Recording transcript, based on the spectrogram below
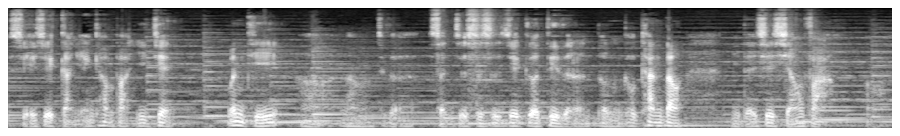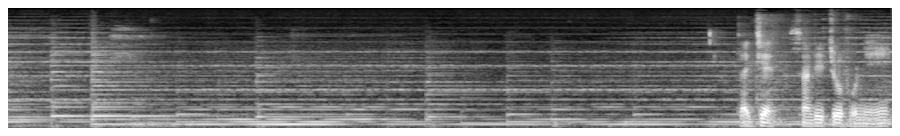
写一些感言、看法、意见、问题啊，让这个。甚至是世界各地的人都能够看到你的一些想法啊！再见，上帝祝福你。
